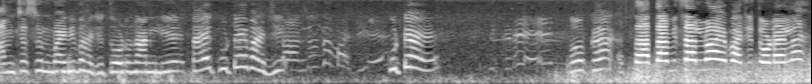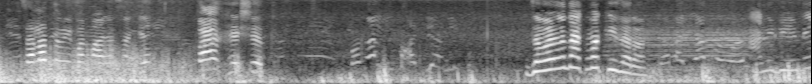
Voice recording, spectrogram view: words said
आमच्या सुनबाईनी भाजी तोडून आणली आहे ताई कुठे आहे भाजी? कुठे आहे? हो का? तर आता आम्ही चाललो आहे भाजी तोडायला. चला तुम्ही पण माझ्या संगे. पा हे शेत. जवळ दाखवा की जरा. आणि भेंडी?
